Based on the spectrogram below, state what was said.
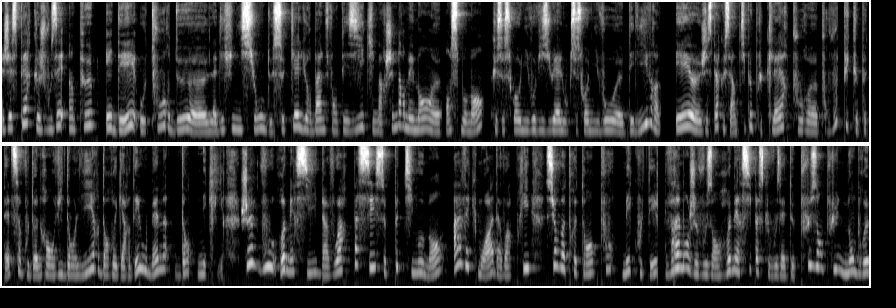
j'espère que je vous ai un peu aidé autour de euh, la définition de ce qu'est l'urban fantasy qui marche énormément euh, en ce moment, que ce soit au niveau visuel ou que ce soit au niveau euh, des livres. Et j'espère que c'est un petit peu plus clair pour, pour vous, puis que peut-être ça vous donnera envie d'en lire, d'en regarder ou même d'en écrire. Je vous remercie d'avoir passé ce petit moment avec moi, d'avoir pris sur votre temps pour m'écouter. Vraiment, je vous en remercie parce que vous êtes de plus en plus nombreux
